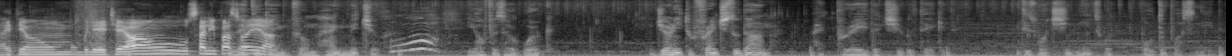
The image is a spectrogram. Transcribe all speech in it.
Aí tem um, um bilhete aí, ó. O Salim passou aí, ó. from Hang Mitchell. He offers her work. A journey to French Sudan. I pray that she will take it. It is what she needs, what both of us need.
